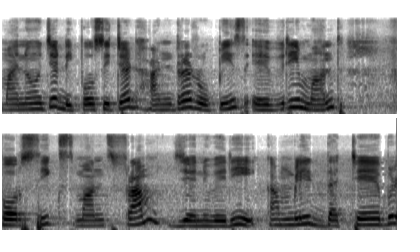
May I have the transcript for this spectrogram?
Manoj deposited hundred rupees every month for six months from January complete the table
